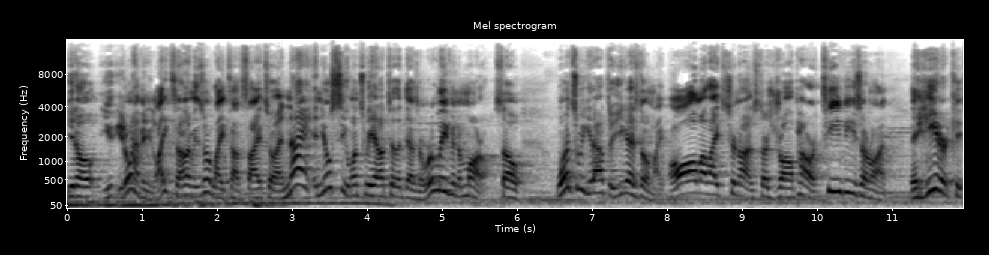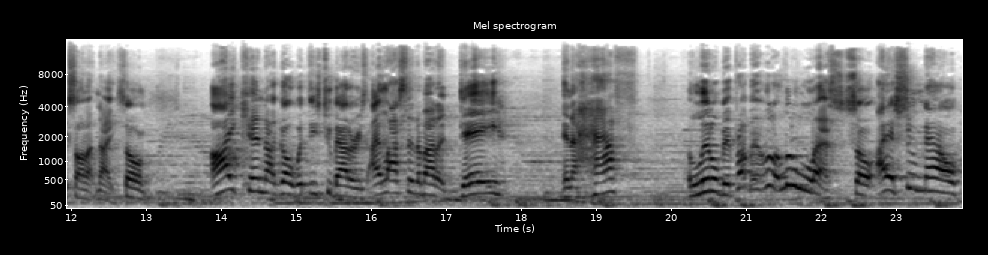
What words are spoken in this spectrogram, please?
you know, you, you don't have any lights on. I mean, there's no lights outside. So at night, and you'll see once we head out to the desert, we're leaving tomorrow. So once we get out there, you guys know, my all my lights turn on and starts drawing power. TVs are on. The heater kicks on at night. So I cannot go with these two batteries. I lasted about a day and a half, a little bit, probably a little, a little less. So I assume now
